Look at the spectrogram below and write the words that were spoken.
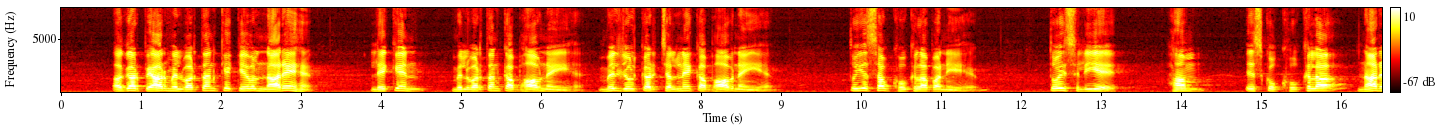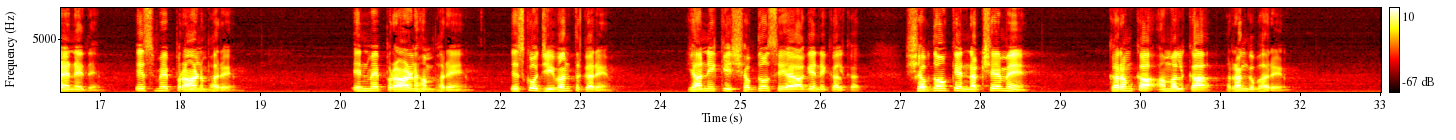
अगर प्यार मिलवर्तन के केवल नारे हैं, लेकिन मिलवर्तन का भाव नहीं है मिलजुल कर चलने का भाव नहीं है तो ये सब खोखलापन ही है। तो इसलिए हम इसको खोखला ना रहने दें। इसमें प्राण भरें। इनमें प्राण हम भरें। इसको जीवंत करें। यानी कि शब्दों से आगे निकलकर, शब्दों के नक्शे में कर्म का, अमल का रंग भरें।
